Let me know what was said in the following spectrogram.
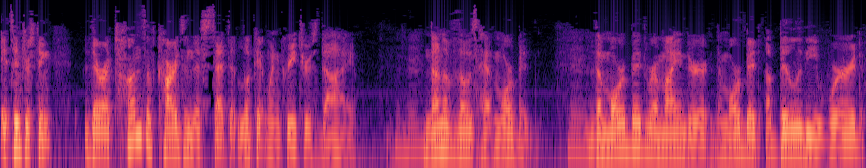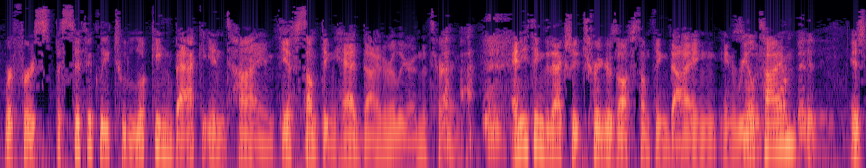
It's interesting. There are tons of cards in this set that look at when creatures die. Mm-hmm. None of those have morbid. Hmm. The morbid reminder, the morbid ability word refers specifically to looking back in time if something had died earlier in the turn. Anything that actually triggers off something dying in real time morbidity. is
